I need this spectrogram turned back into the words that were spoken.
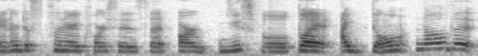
interdisciplinary courses that are useful but i don't know that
